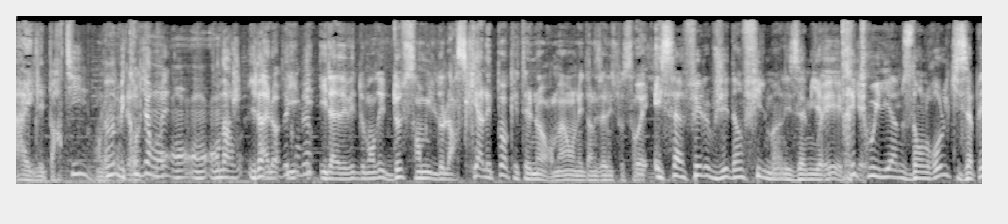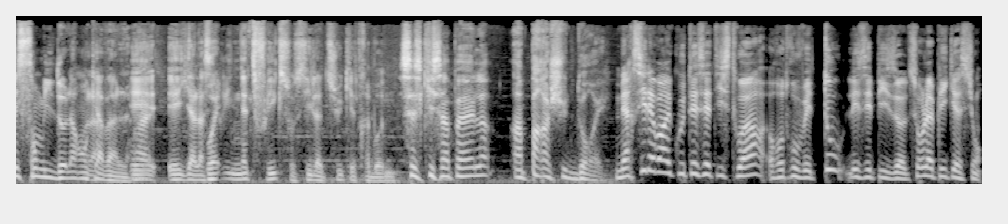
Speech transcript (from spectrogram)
Ah, il est parti. on Non, mais combien en, retrouvé. en- en argent Il a Alors, demandé il, combien il avait demandé 200 000 dollars, ce qui à l'époque est énorme. Hein, on est dans les années 60. Ouais, et ça a fait l'objet d'un film, hein, les amis, Oui, avec Treat Williams dans le rôle qui s'appelait 100 000 dollars en Voilà. cavale. Et Ouais. il y a la Ouais. série Netflix aussi là-dessus qui est très bonne. C'est ce qui s'appelle un parachute doré. Merci d'avoir écouté cette histoire. Retrouvez tous les épisodes sur l'application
